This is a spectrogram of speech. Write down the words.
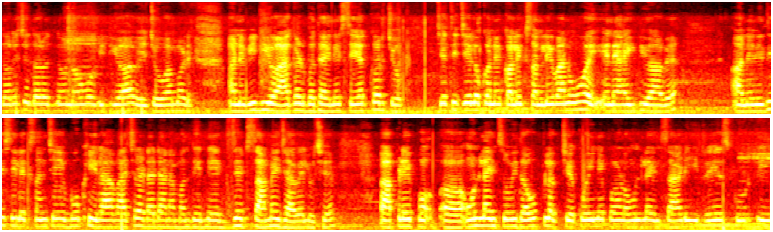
દરરોજે દરરોજનો નવો વીડિયો આવે, જોવા મળે. અને વીડિયો આગળ બધાને શેર કરજો, જેથી જે લોકોને કલેક્શન લેવાનું હોય એને આઈડિયો આવે. અને નિધિ સિલેક્શન છે એ બોખીરા વાછરા દાદાના મંદિરની એક્ઝેક્ટ સામે જ આવેલું છે. આપણે ઓનલાઈન સુવિધા ઉપલબ્ધ છે. કોઈને પણ ઓનલાઈન સાડી, ડ્રેસ, કુર્તી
